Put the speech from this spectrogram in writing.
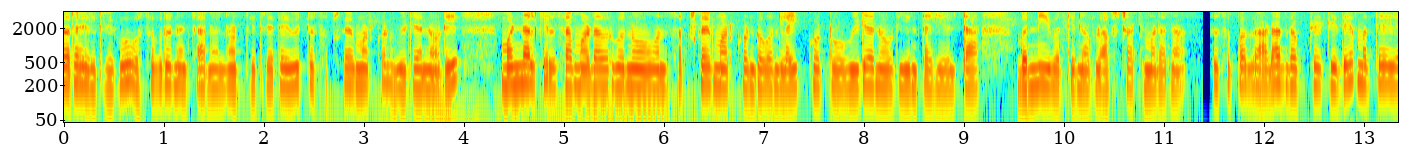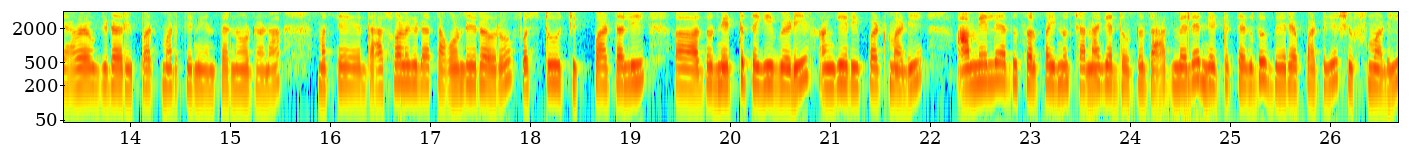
ನಮಸ್ಕಾರ ಎಲ್ರಿಗೂ. ಹೊಸಬ್ರು ನನ್ನ ಚಾನಲ್ ನೋಡ್ತಿದ್ರೆ ದಯವಿಟ್ಟು ಸಬ್ಸ್ಕ್ರೈಬ್ ಮಾಡ್ಕೊಂಡು ವಿಡಿಯೋ ನೋಡಿ. ಮಣ್ಣಲ್ಲಿ ಕೆಲಸ ಮಾಡೋವ್ರಿಗೂ ಒಂದು ಸಬ್ಸ್ಕ್ರೈಬ್ ಮಾಡಿಕೊಂಡು, ಒಂದು ಲೈಕ್ ಕೊಟ್ಟು ವಿಡಿಯೋ ನೋಡಿ ಅಂತ ಹೇಳ್ತಾ ಬನ್ನಿ. ಇವತ್ತಿನ ವ್ಲಾಗ್ ಸ್ಟಾರ್ಟ್ ಮಾಡೋಣ. ಇದು ಸ್ವಲ್ಪ ಗಾರ್ಡನ್ದು ಅಪ್ಡೇಟ್ ಇದೆ. ಮತ್ತು ಯಾವ್ಯಾವ ಗಿಡ ರಿಪಾರ್ಟ್ ಮಾಡ್ತೀನಿ ಅಂತ ನೋಡೋಣ. ಮತ್ತು ದಾಸವಾಳ ಗಿಡ ತಗೊಂಡಿರೋರು ಫಸ್ಟು ಚಿಕ್ಕ ಪಾಟಲ್ಲಿ ಅದು ನೆಟ್ ತೆಗಿಬೇಡಿ, ಹಾಗೆ ರಿಪಾರ್ಟ್ ಮಾಡಿ. ಆಮೇಲೆ ಅದು ಸ್ವಲ್ಪ ಇನ್ನೂ ಚೆನ್ನಾಗೆ ದೊಡ್ಡದಾದಮೇಲೆ ನೆಟ್ ತೆಗೆದು ಬೇರೆ ಪಾಟಿಗೆ ಶಿಫ್ಟ್ ಮಾಡಿ.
